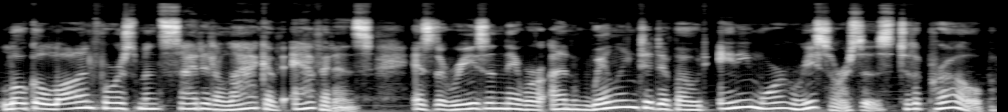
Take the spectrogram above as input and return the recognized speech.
local law enforcement cited a lack of evidence as the reason they were unwilling to devote any more resources to the probe.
